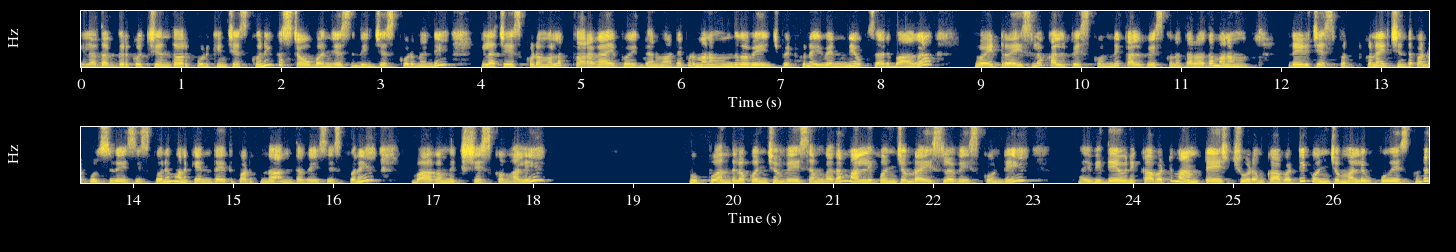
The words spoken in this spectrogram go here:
ఇలా దగ్గరకు వచ్చేంత వరకు ఉడికించేసుకొని ఇంకా స్టవ్ బంద్ చేసి దించేసుకోవడం అండి ఇలా చేసుకోవడం వల్ల త్వరగా అయిపోయిద్ది అనమాట ఇప్పుడు మనం ముందుగా వేయించి పెట్టుకున్న ఇవన్నీ ఒకసారి బాగా వైట్ రైస్లో కలిపేసుకోండి. కలిపేసుకున్న తర్వాత మనం రెడీ చేసి పెట్టుకున్న చింతపండు పులుసు వేసేసుకొని మనకి ఎంతైతే పడుతుందో అంత వేసేసుకొని బాగా మిక్స్ చేసుకోవాలి. ఉప్పు అందులో కొంచెం వేసాం కదా మళ్ళీ కొంచెం రైస్లో వేసుకోండి. ఇవి దేవునికి కాబట్టి మనం టేస్ట్ చూడం కాబట్టి కొంచెం మళ్ళీ ఉప్పు వేసుకుంటే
